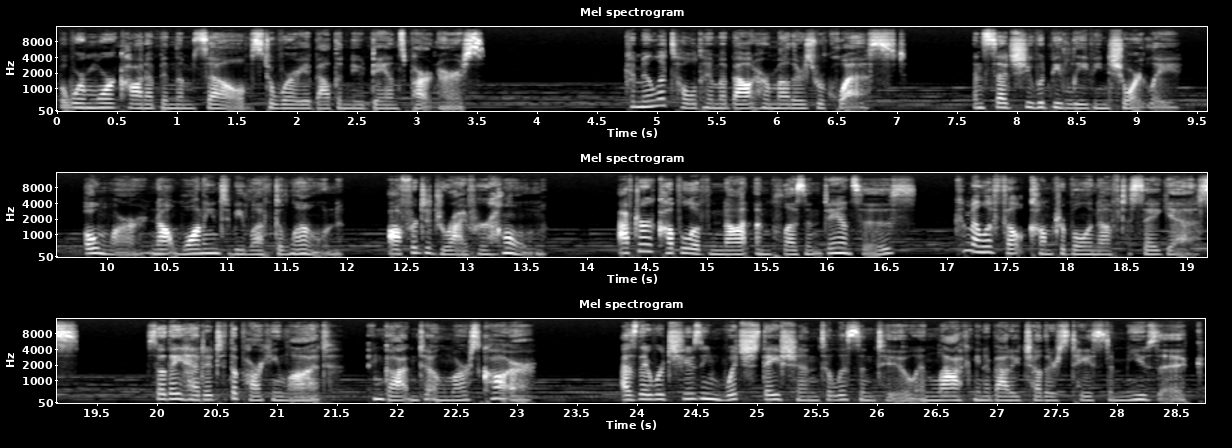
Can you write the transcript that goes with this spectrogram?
but were more caught up in themselves to worry about the new dance partners. Camilla told him about her mother's request and said she would be leaving shortly. Omar, not wanting to be left alone, offered to drive her home. After a couple of not unpleasant dances, Camilla felt comfortable enough to say yes. So they headed to the parking lot and got into Omar's car. As they were choosing which station to listen to and laughing about each other's taste in music,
